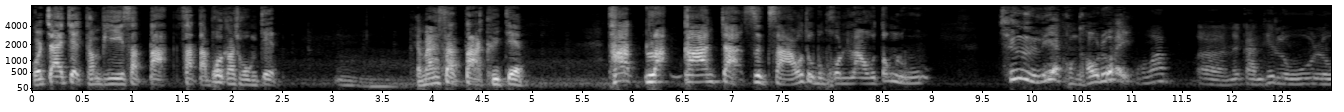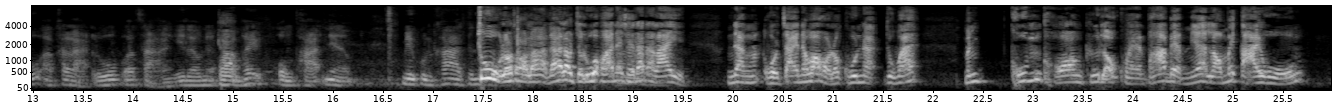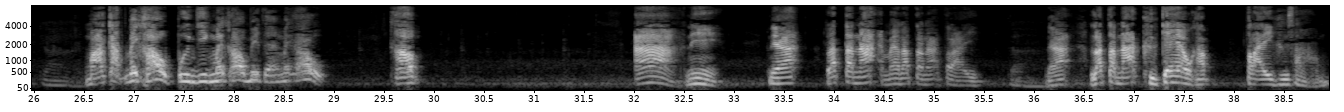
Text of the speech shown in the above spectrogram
หัวใจเจ็ดคัมภีร์สัตตะ สัตตะโพธิกชงเจ็ดอืมเห็นไหมสัตตะคือเจ็ดถ้าหลักการจะศึกษาวัตถุมงคลเราต้องรู้ ชื่อเรียกของเขาด้วย เพราะว่าเอ่อในการที่รู้รู้อักขระรู้ภาษาอย่างนี้แล้วเนี่ยครับ ทำให้องค์พระเนี่ย มีคุณค่าขึ้นถูกเราถอดรหัสได้เราจะรู้ว่าพระเนี่ยใช้ด้านอะไรอย่างหัวใจนะว่าของเราคุณน่ะถูกไหมมันคุ้มครองคือเราแขวนผ้าแบบเนี้ย เราไม่ตายโหง ใช่หมากัดไม่เข้า ปืนยิงไม่เข้าไม่แทงไม่เข้า ครับ อ่า นี่ เนี่ย รัตนะเห็นไหมรัตนะไตรใช่นะรัตนะคือแก้วครับ ไตรคือสาม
